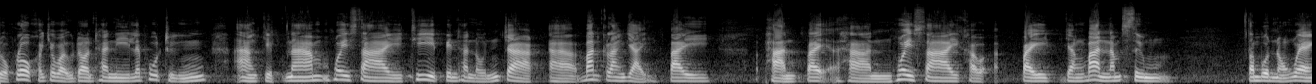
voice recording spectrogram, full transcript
ดกโลกของจังหวัดอุดรธานี และพูดถึงอ่างเก็บน้ำห้วยทรายที่เป็นถนนจากบ้านกลางใหญ่ไปผ่านไปผ่านห้วยทรายเขาไปยังบ้านน้ำซึมตำบลหนองแวง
